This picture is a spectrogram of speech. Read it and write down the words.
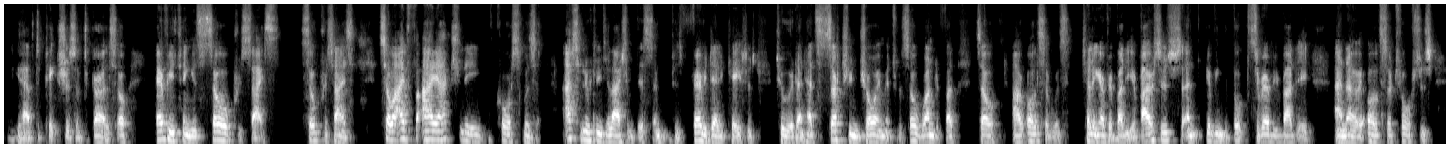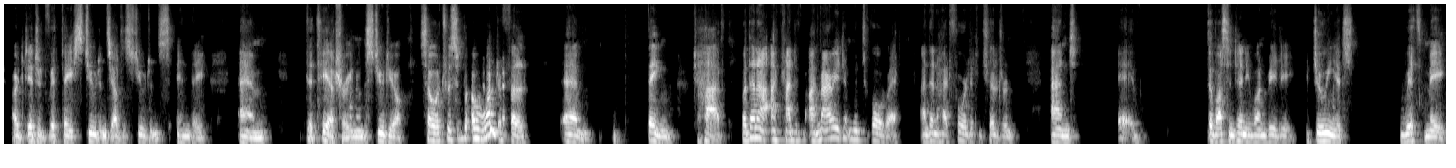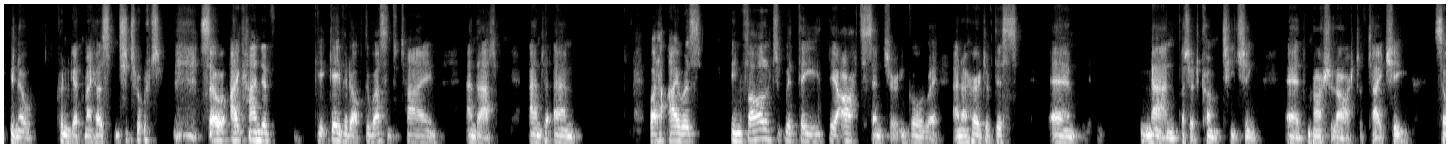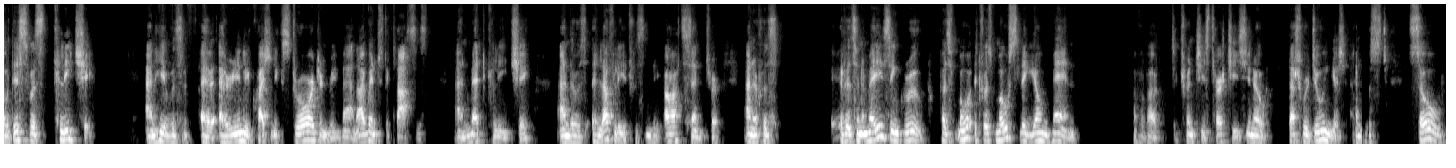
you have the pictures of the girls. So everything is so precise, so precise. So I, I actually, of course, was absolutely delighted with this and was very dedicated to it and had such enjoyment. It was so wonderful. So I also was telling everybody about it and giving the books to everybody. And I also taught it or did it with the students, the other students in the um, the theatre, you know, the studio. So it was a wonderful um, thing to have. But then I, I, kind of I married and went to Galway, and then I had four little children, and uh, there wasn't anyone really doing it with me. You know, couldn't get my husband to do it, so I kind of g- gave it up. There wasn't time and that, and um, but I was involved with the the arts centre in Galway, and I heard of this um, man that had come teaching uh, martial art of Tai Chi. So this was Kalichi, and he was a, a, really quite an extraordinary man. I went to the classes and met Kalichi, and there was a lovely. It was in the art centre, and it was it was an amazing group because mo- it was mostly young men of about the twenties, thirties, you know, that were doing it, and just so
